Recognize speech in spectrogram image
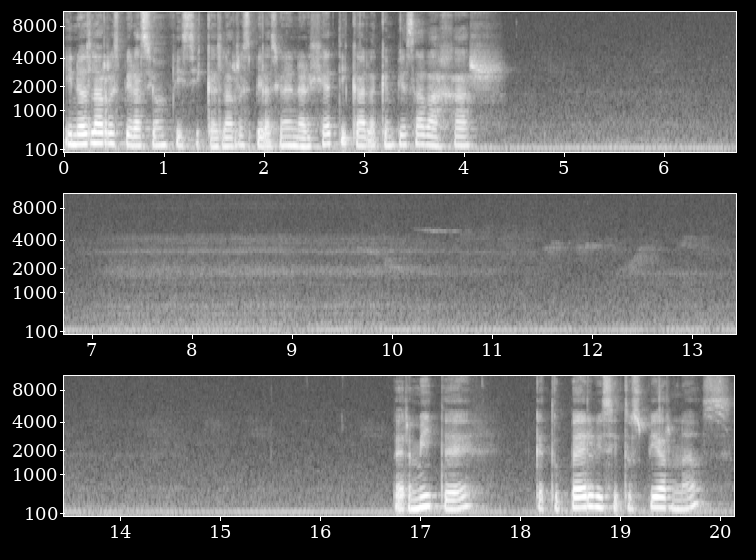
Y no es la respiración física, es la respiración energética la que empieza a bajar. Permite que tu pelvis y tus piernas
